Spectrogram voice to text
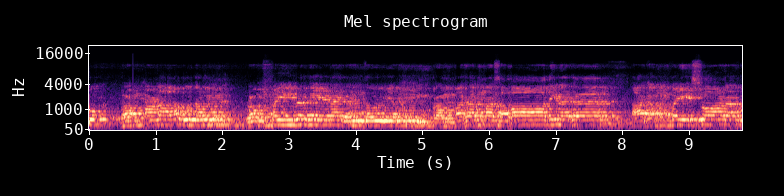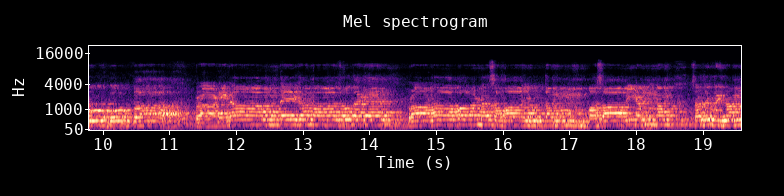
பிரம்மாத்மௌ பிரம்மணாபுதம் பிரம்மைவ கேண கந்தவ்யம் பிரம்மகர்ம சமாதினக அகம் வைஸ்வான ரூபோத்வா பிராணினாம் தேகமாசுதக பிராணாபான சமாயுக்தம் வசாமி அன்னம் சதுவிதம்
